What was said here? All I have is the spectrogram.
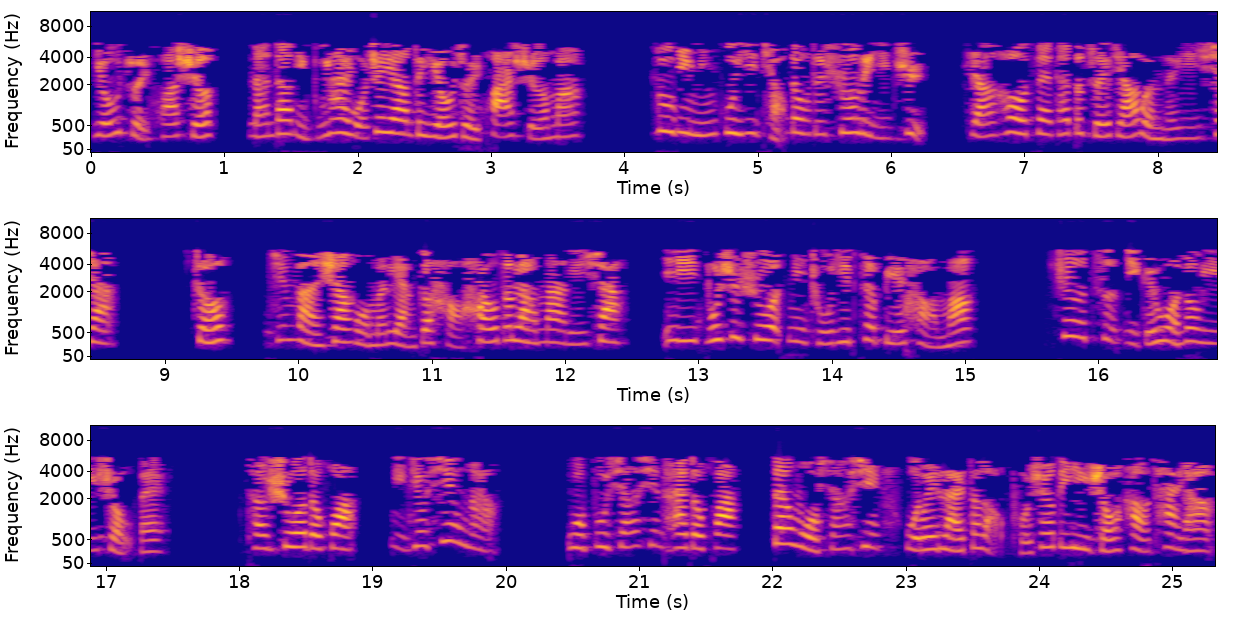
油嘴滑舌，难道你不爱我这样的油嘴滑舌吗？”陆一鸣故意挑逗的说了一句，然后在他的嘴角吻了一下。走，今晚上我们两个好好的浪漫一下。你不是说你厨艺特别好吗？这次你给我露一手呗。他说的话你就信了？我不相信他的话，但我相信我未来的老婆烧的一手好菜啊！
